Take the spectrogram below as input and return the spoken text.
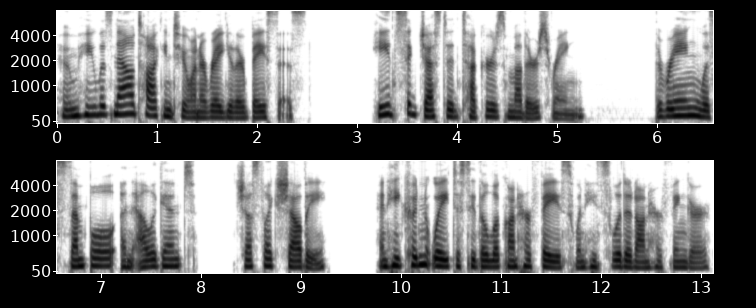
whom he was now talking to on a regular basis, he'd suggested Tucker's mother's ring. The ring was simple and elegant, just like Shelby, and he couldn't wait to see the look on her face when he slid it on her finger.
